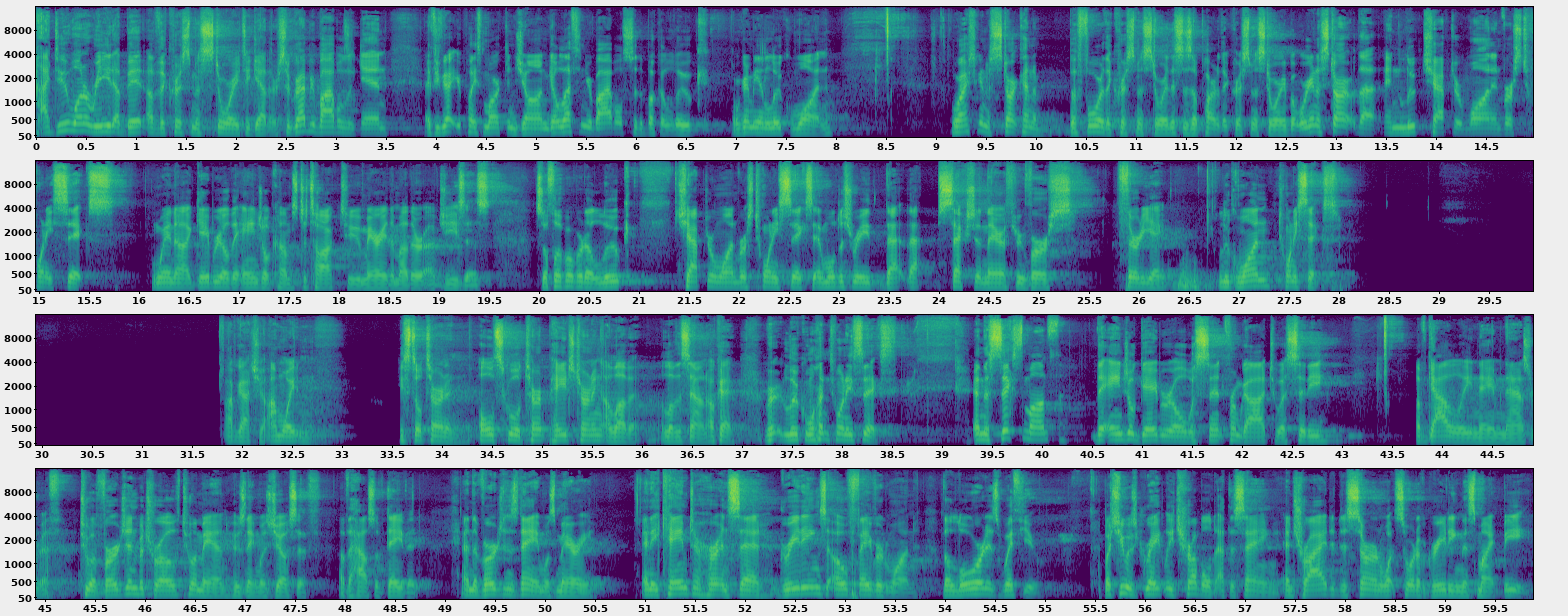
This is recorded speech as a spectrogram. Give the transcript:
I do want to read a bit of the Christmas story together. So grab your Bibles again. If you've got your place marked in John, go left in your Bibles to the book of Luke. We're going to be in Luke 1. We're actually going to start kind of before the Christmas story. This is a part of the Christmas story, but we're going to start the, in Luke chapter 1 and verse 26 when uh, Gabriel the angel comes to talk to Mary, the mother of Jesus. So flip over to Luke chapter 1, verse 26, and we'll just read that, that section there through verse 38. Luke 1, 26. I've got you. I'm waiting. He's still turning. Old school turn, page turning. I love it. I love the sound. Okay. Luke 1 26. In the sixth month, the angel Gabriel was sent from God to a city of Galilee named Nazareth, to a virgin betrothed to a man whose name was Joseph of the house of David. And the virgin's name was Mary. And he came to her and said, Greetings, O favored one, the Lord is with you. But she was greatly troubled at the saying and tried to discern what sort of greeting this might be.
